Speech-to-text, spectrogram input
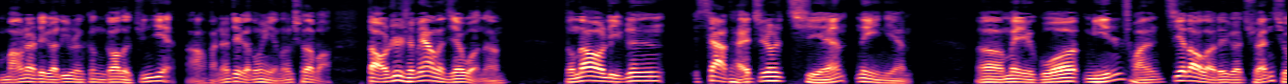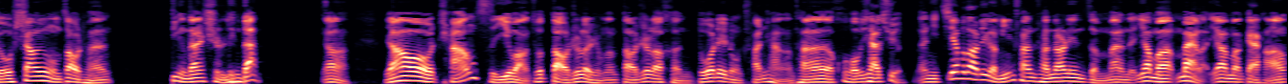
忙着这个利润更高的军舰啊，反正这个东西也能吃得饱，导致什么样的结果呢？等到里根下台之前那一年，呃，美国民船接到了这个全球商用造船订单是零单啊，然后长此以往就导致了什么？导致了很多这种船厂它活不下去。那你接不到这个民船的船单，你怎么办呢？要么卖了，要么改行。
